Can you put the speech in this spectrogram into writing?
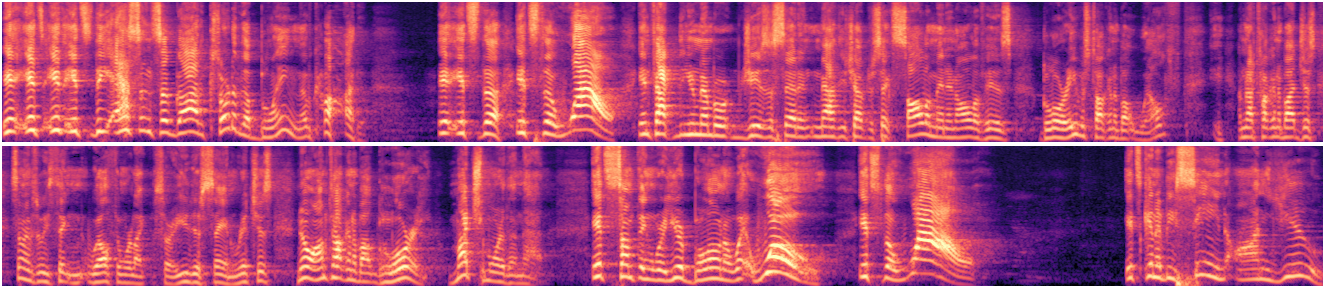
It, it's, it, it's the essence of God, sort of the bling of God. It, it's, the, it's the wow. In fact, you remember what Jesus said in Matthew chapter 6 Solomon in all of his glory. Was talking about wealth. I'm not talking about just, sometimes we think wealth and we're like, sorry, you just saying riches? No, I'm talking about glory, much more than that. It's something where you're blown away. Whoa! It's the wow. It's going to be seen on you.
